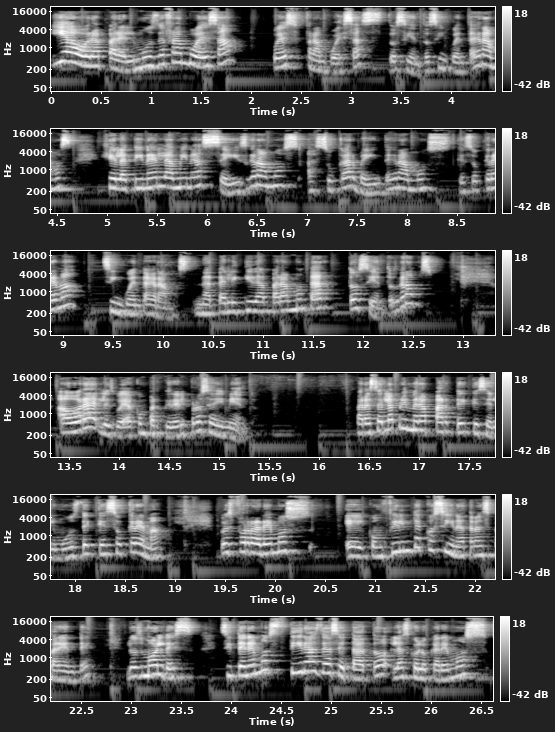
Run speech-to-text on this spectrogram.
y ahora para el mousse de frambuesa, pues frambuesas 250 gramos, gelatina en láminas 6 gramos, azúcar 20 gramos, queso crema 50 gramos, nata líquida para montar 200 gramos. Ahora les voy a compartir el procedimiento. Para hacer la primera parte, que es el mousse de queso crema, pues forraremos eh, con film de cocina transparente los moldes. Si tenemos tiras de acetato, las colocaremos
